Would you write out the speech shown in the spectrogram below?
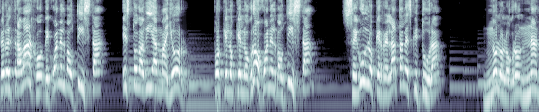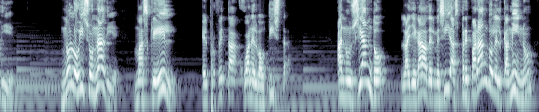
Pero el trabajo de Juan el Bautista es todavía mayor, porque lo que logró Juan el Bautista, según lo que relata la escritura, no lo logró nadie. No lo hizo nadie más que él, el profeta Juan el Bautista, anunciando la llegada del Mesías, preparándole el camino,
